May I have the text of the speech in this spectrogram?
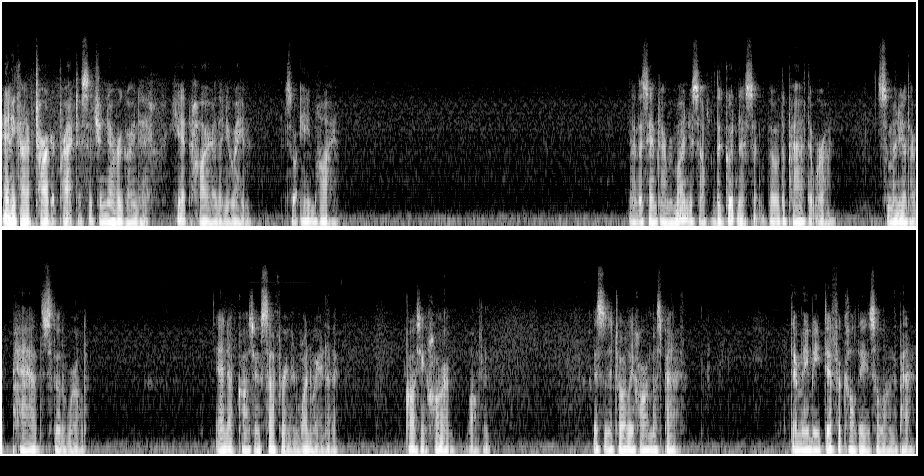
any kind of target practice that you're never going to hit higher than you aim. So aim high. And at the same time, remind yourself of the goodness of the path that we're on. So many other paths through the world end up causing suffering in one way or another, causing harm often. This is a totally harmless path. There may be difficulties along the path.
